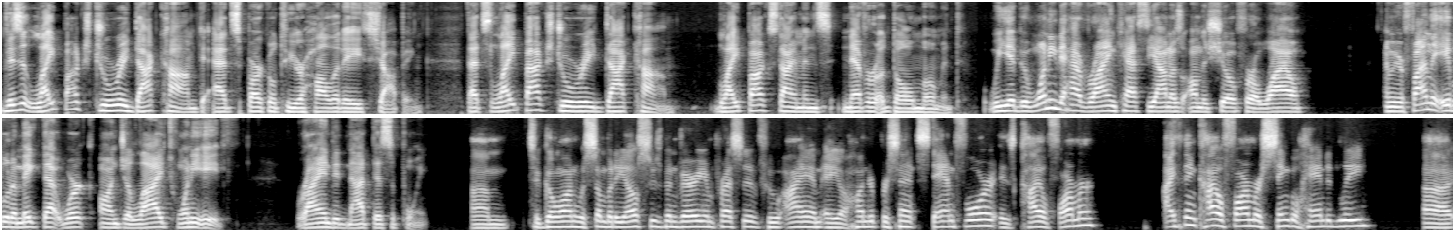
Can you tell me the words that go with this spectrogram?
Visit lightboxjewelry.com to add sparkle to your holiday shopping. That's lightboxjewelry.com. Lightbox diamonds, never a dull moment. We had been wanting to have Ryan Castellanos on the show for a while, and we were finally able to make that work on July 28th. Ryan did not disappoint. Um, to go on with somebody else who's been very impressive, who I am a 100% stand for, is Kyle Farmer. I think Kyle Farmer single handedly uh,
